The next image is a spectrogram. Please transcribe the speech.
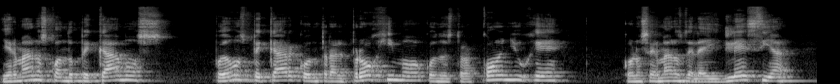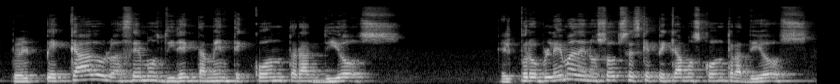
Y hermanos, cuando pecamos, Podemos pecar contra el prójimo, con nuestro cónyuge, con los hermanos de la iglesia, pero el pecado lo hacemos directamente contra Dios. El problema de nosotros es que pecamos contra Dios.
